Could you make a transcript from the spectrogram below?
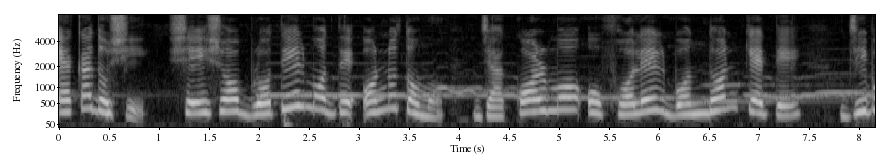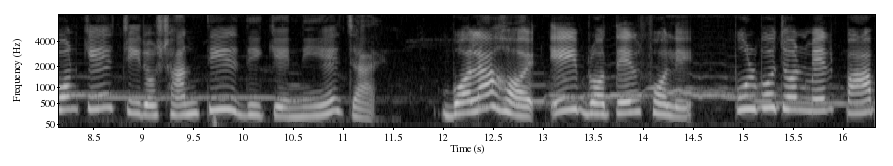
একাদশী সেই সব ব্রতের মধ্যে অন্যতম যা কর্ম ও ফলের বন্ধন কেটে জীবনকে চিরশান্তির দিকে নিয়ে যায়। বলা হয়, এই ব্রতের ফলে পূর্বজন্মের পাপ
